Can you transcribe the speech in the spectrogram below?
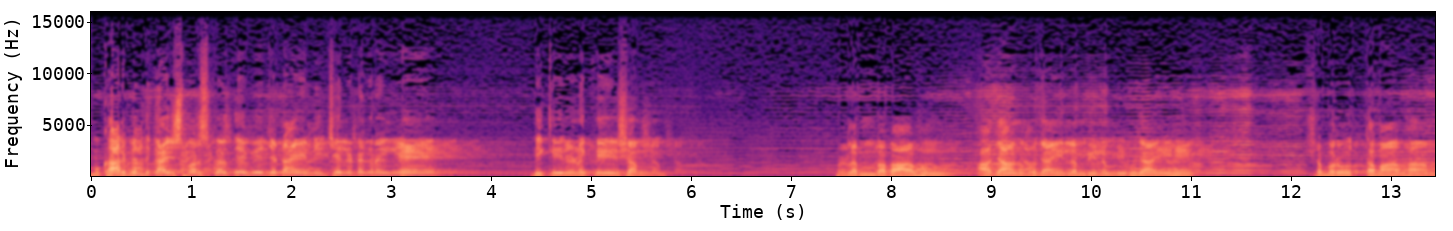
मुखार बिंद का स्पर्श करते हुए जटाएँ नीचे लटक रही हैं। विकीर्ण केशम, प्रलंब बाहुम आजान भुजाएँ, लंबी लंबी भुजाएँ हैं। समरोत्तमा भाम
